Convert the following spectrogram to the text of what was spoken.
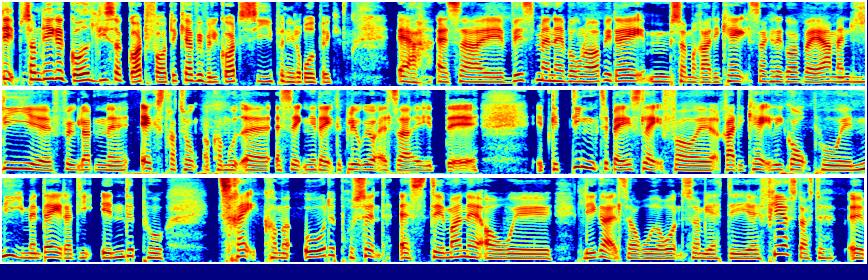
det, som det ikke er gået lige så godt for. Det kan vi vel godt sige, Pernille Rodbæk. Ja, altså øh, hvis man øh, vågner op i dag mm, som radikal, så kan det godt være, at man lige øh, føler den øh, ekstra tung at komme ud af, af sengen i dag. Det blev jo altså et, øh, et gedin tilbageslag for øh, radikale i går på øh, ni mandater. De endte på 3,8 procent af stemmerne og øh, ligger altså og rundt som ja, det øh, fjerde største øh,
